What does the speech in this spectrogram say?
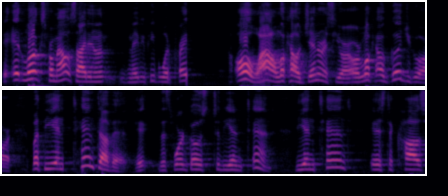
It looks from outside, and maybe people would praise, oh, wow, look how generous you are, or look how good you are. But the intent of it, it this word goes to the intent. The intent is to cause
